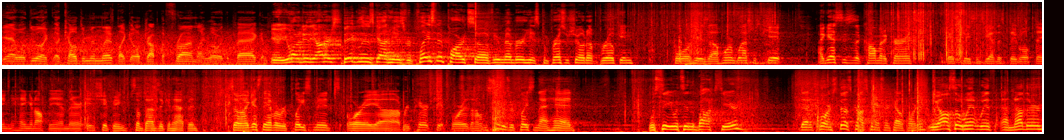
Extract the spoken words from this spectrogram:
Yeah, we'll do like a Kelderman lift, like it'll drop the front, like lower the back, and Here, you want to do the honors? Big Lou's got his replacement parts. So if you remember, his compressor showed up broken for his uh, Horn Blasters kit. I guess this is a common occurrence. Basically, since you have this big old thing hanging off the end there in shipping, sometimes it can happen. So I guess they have a replacement or a uh, repair kit for it, and I'm assuming it's replacing that head. We'll see what's in the box here. That, of course, does cause cancer in California. We also went with another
